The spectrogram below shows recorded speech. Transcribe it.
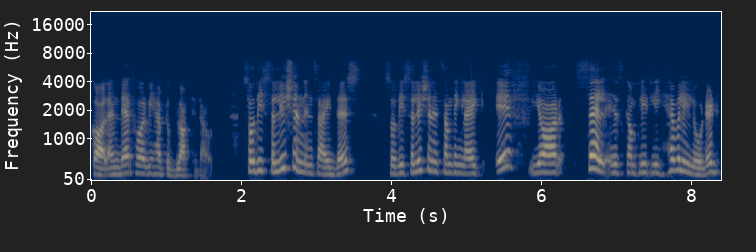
call and therefore we have to block it out. So the solution inside this so the solution is something like if your cell is completely heavily loaded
